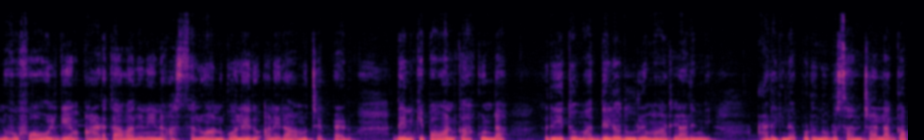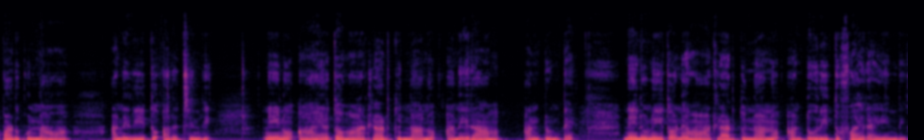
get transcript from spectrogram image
నువ్వు ఫౌల్ గేమ్ ఆడతావని నేను అస్సలు అనుకోలేదు అని రాము చెప్పాడు. దీనికి పవన్ కాకుండా రీతు మధ్యలో దూరి మాట్లాడింది. అడిగినప్పుడు నువ్వు సంచాలక్గా పడుకున్నావా? అని రీతు అరిచింది. నేను ఆయనతో మాట్లాడుతున్నాను అని రామ్ అంటుంటే నేను నీతోనే మాట్లాడుతున్నాను అంటూ రీతు ఫైర్ అయ్యింది.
